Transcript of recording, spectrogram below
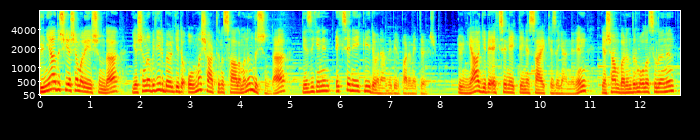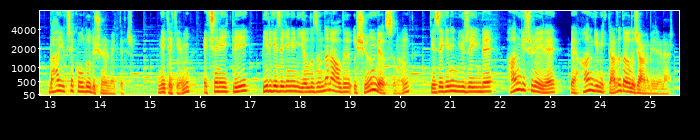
Dünya dışı yaşam arayışında yaşanabilir bölgede olma şartını sağlamanın dışında gezegenin eksen eğikliği de önemli bir parametredir. Dünya gibi eksen eğikliğine sahip gezegenlerin yaşam barındırma olasılığının daha yüksek olduğu düşünülmektedir. Nitekim eksen eğikliği bir gezegenin yıldızından aldığı ışığın ve ısının gezegenin yüzeyinde hangi süreyle ve hangi miktarda dağılacağını belirler.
